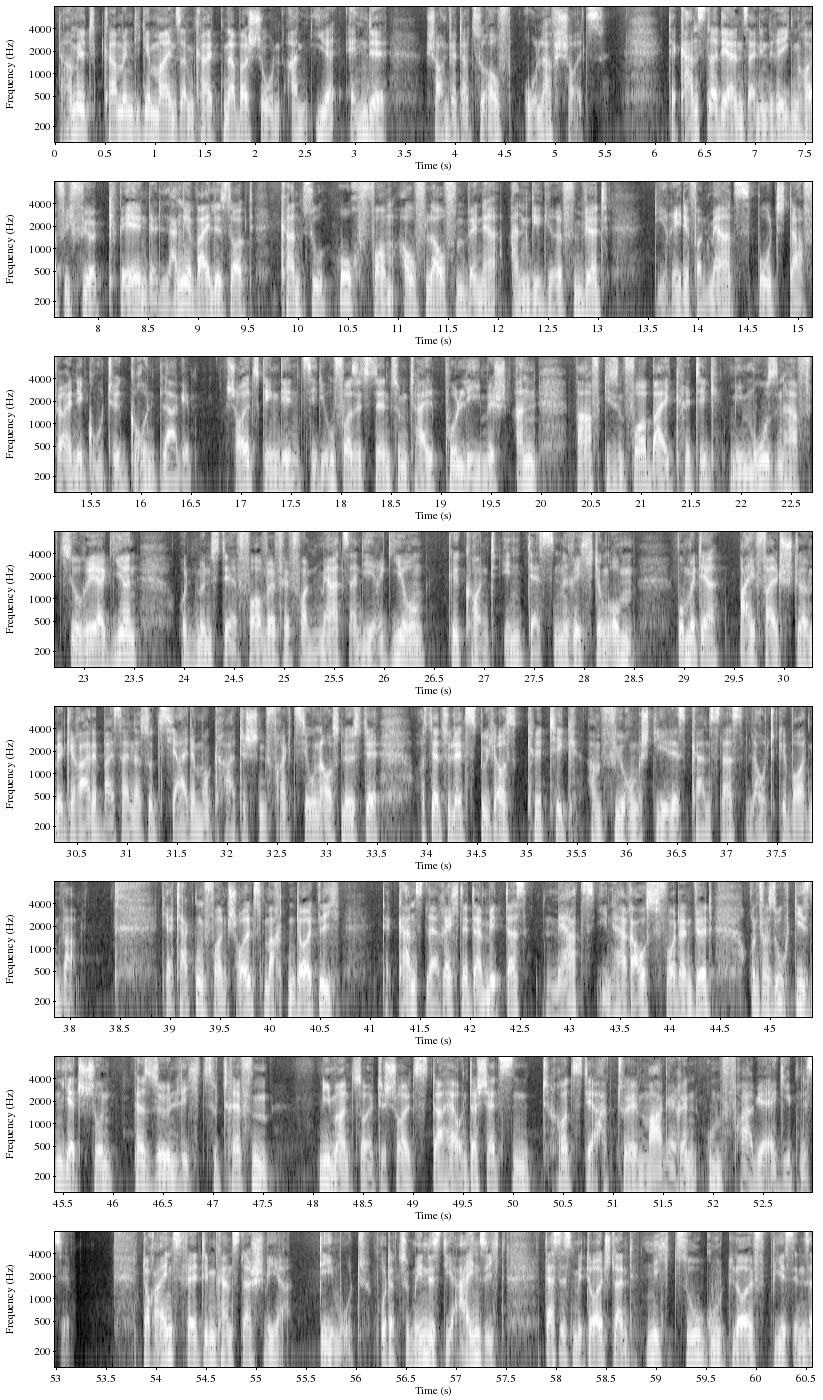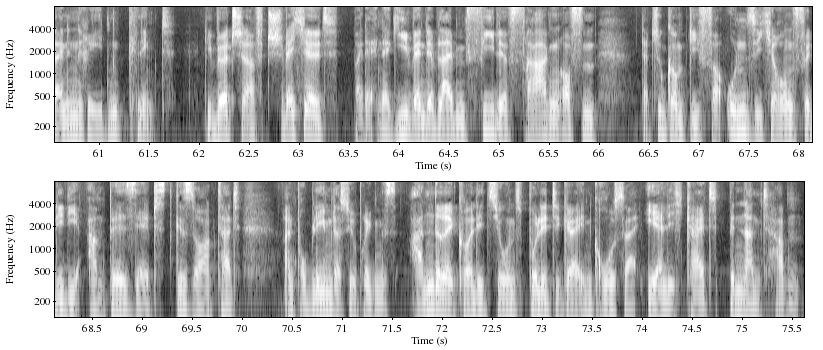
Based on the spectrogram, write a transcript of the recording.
Damit kamen die Gemeinsamkeiten aber schon an ihr Ende. Schauen wir dazu auf Olaf Scholz. Der Kanzler, der in seinen Reden häufig für quälende Langeweile sorgt, kann zu Hochform auflaufen, wenn er angegriffen wird. Die Rede von Merz bot dafür eine gute Grundlage. Scholz ging den CDU-Vorsitzenden zum Teil polemisch an, warf diesem vor, bei Kritik mimosenhaft zu reagieren und münzte Vorwürfe von Merz an die Regierung gekonnt in dessen Richtung um, womit er Beifallstürme gerade bei seiner sozialdemokratischen Fraktion auslöste, aus der zuletzt durchaus Kritik am Führungsstil des Kanzlers laut geworden war. Die Attacken von Scholz machten deutlich, der Kanzler rechnet damit, dass Merz ihn herausfordern wird und versucht diesen jetzt schon persönlich zu treffen. Niemand sollte Scholz daher unterschätzen, trotz der aktuell mageren Umfrageergebnisse. Doch eins fällt dem Kanzler schwer. Demut oder zumindest die Einsicht, dass es mit Deutschland nicht so gut läuft, wie es in seinen Reden klingt. Die Wirtschaft schwächelt, bei der Energiewende bleiben viele Fragen offen. Dazu kommt die Verunsicherung, für die die Ampel selbst gesorgt hat. Ein Problem, das übrigens andere Koalitionspolitiker in großer Ehrlichkeit benannt haben.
